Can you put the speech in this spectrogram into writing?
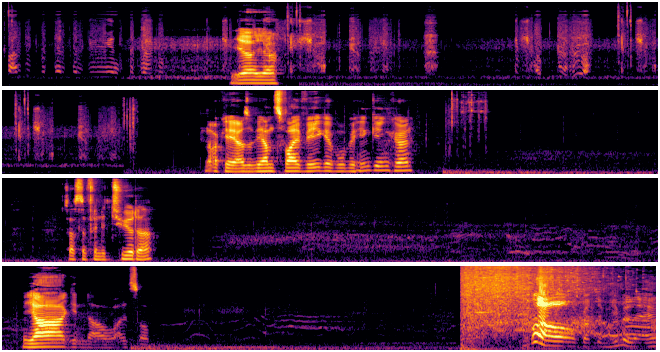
20% von Unions Bevölkerung. Ja, ja. Okay, also wir haben zwei Wege, wo wir hingehen können. Was ist das denn für eine Tür da? Ja, genau, als ob. Oh Gott im Himmel, ey.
